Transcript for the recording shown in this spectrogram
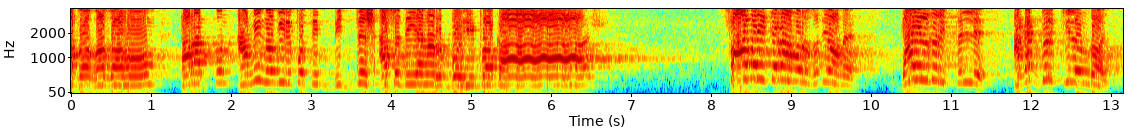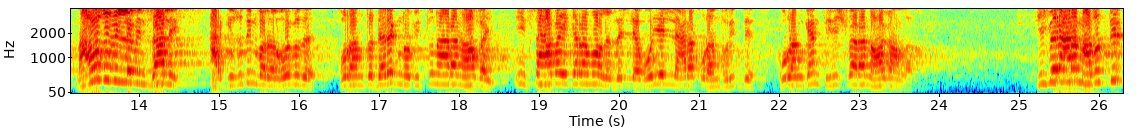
আবগাদাহুম তারা তো আমি নবীর প্রতি বিদ্বেষ আছে দিয়ানোর বহি প্রকাশ সাহাবাই কেরামর যদি অনে গাইল করি তেললে আঘাত করি ফিলন দয়। নাহজুবিল্লা মিন জালিক আর কিছুদিন পরে হইব যে, কোরআন তো ডাইরেক্ট নবী তো না না ভাই এই সাহাবাই কেরাম হলে জাইল্লা হই এল্লে আরা কোরআন ফরিদ দে। কোরআন কেন তিরিশ পারা না হয় বাংলার। কিবার আর মাজুদ্দির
